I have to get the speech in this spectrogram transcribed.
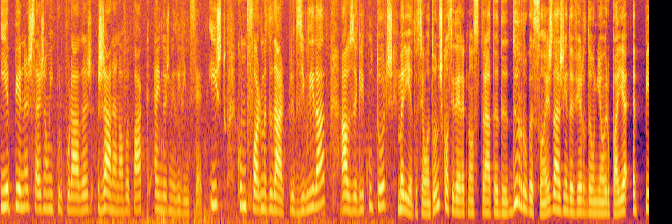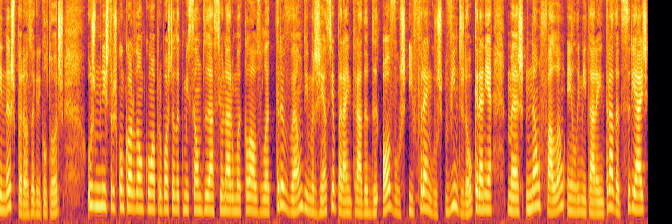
e apenas sejam incorporadas já na nova PAC em 2027. Isto como forma de dar previsibilidade aos agricultores. Maria do Céu Antunes considera que não se trata de derrogações da Agenda Verde da União Europeia apenas para os agricultores. Os ministros concordam com a proposta da Comissão de acionar uma cláusula travão de emergência para a entrada de ovos e frangos vindos da Ucrânia, mas não falam em limitar a entrada de cereais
